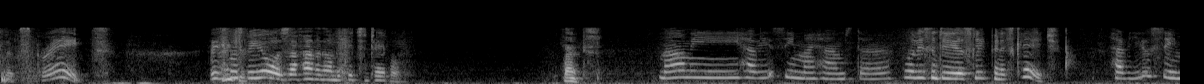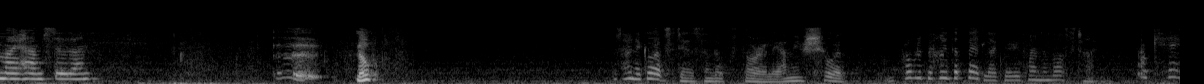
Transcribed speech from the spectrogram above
looks great. This Thank must you. be yours. I found it on the kitchen table. Thanks. Mommy, have you seen my hamster? Well, isn't he asleep in his cage? Have you seen my hamster then? Uh, no? But honey, go upstairs and look thoroughly. I mean, sure. Probably behind the bed, like where you found him last time. Okay.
